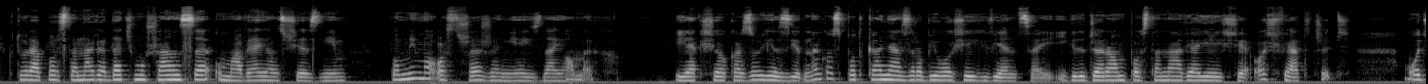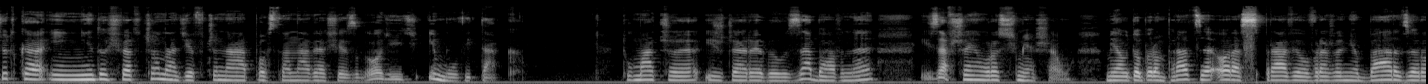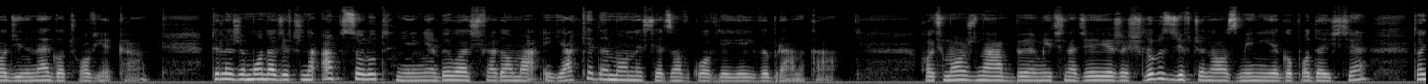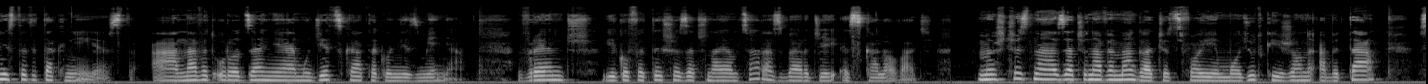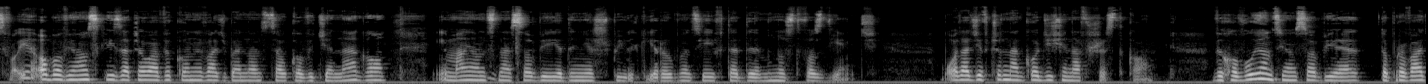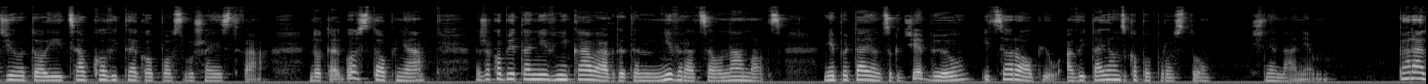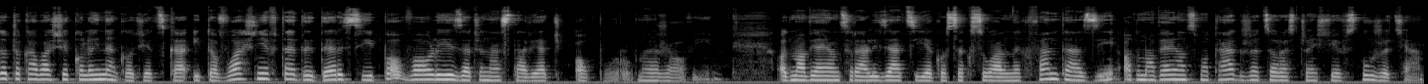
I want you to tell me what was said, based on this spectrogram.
która postanawia dać mu szansę, umawiając się z nim pomimo ostrzeżeń jej znajomych. Jak się okazuje, z jednego spotkania zrobiło się ich więcej i gdy Jerome postanawia jej się oświadczyć, młodziutka i niedoświadczona dziewczyna postanawia się zgodzić i mówi tak. Tłumaczy, iż Jerry był zabawny i zawsze ją rozśmieszał. Miał dobrą pracę oraz sprawiał wrażenie bardzo rodzinnego człowieka. Tyle, że młoda dziewczyna absolutnie nie była świadoma, jakie demony siedzą w głowie jej wybranka. Choć można by mieć nadzieję, że ślub z dziewczyną zmieni jego podejście, to niestety tak nie jest, a nawet urodzenie mu dziecka tego nie zmienia. Wręcz jego fetysze zaczynają coraz bardziej eskalować. Mężczyzna zaczyna wymagać od swojej młodziutkiej żony, aby ta swoje obowiązki zaczęła wykonywać, będąc całkowicie nago i mając na sobie jedynie szpilki, robiąc jej wtedy mnóstwo zdjęć. Młoda dziewczyna godzi się na wszystko. Wychowując ją sobie, doprowadził do jej całkowitego posłuszeństwa, do tego stopnia, że kobieta nie wnikała, gdy ten nie wracał na noc, nie pytając, gdzie był i co robił, a witając go po prostu śniadaniem. Para doczekała się kolejnego dziecka i to właśnie wtedy Dersi powoli zaczyna stawiać opór mężowi odmawiając realizacji jego seksualnych fantazji, odmawiając mu także coraz częściej współżycia,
